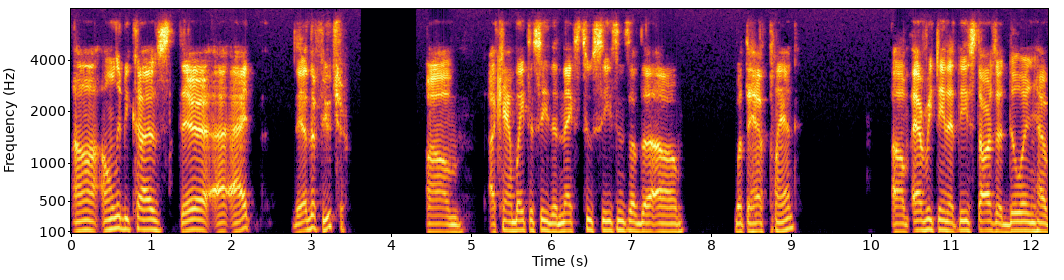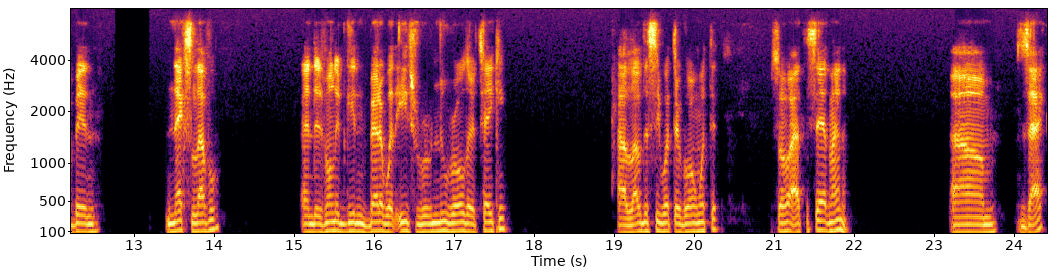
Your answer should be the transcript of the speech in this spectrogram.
Uh, only because they're I, I they're the future. Um, I can't wait to see the next two seasons of the um what they have planned. Um, everything that these stars are doing have been next level, and they're only getting better with each new role they're taking. I love to see what they're going with it. So I have to say Atlanta. Um, Zach,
